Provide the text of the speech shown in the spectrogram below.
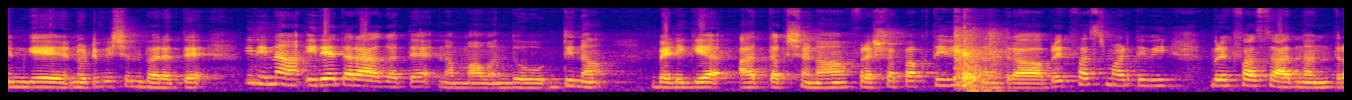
ನಿಮಗೆ ನೋಟಿಫಿಕೇಶನ್ ಬರುತ್ತೆ. ಈ ದಿನ ಇದೇ ಥರ ಆಗತ್ತೆ ನಮ್ಮ ಒಂದು ದಿನ. ಬೆಳಿಗ್ಗೆ ಆದ ತಕ್ಷಣ ಫ್ರೆಶ್ ಅಪ್ ಆಗ್ತೀವಿ, ನಂತರ ಬ್ರೇಕ್ಫಾಸ್ಟ್ ಮಾಡ್ತೀವಿ. ಬ್ರೇಕ್ಫಾಸ್ಟ್ ಆದ ನಂತರ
